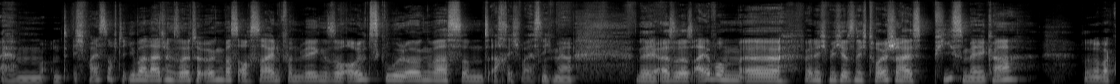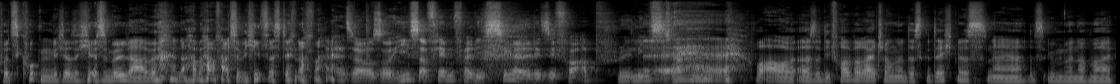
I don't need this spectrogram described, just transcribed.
Ähm, und ich weiß noch, die Überleitung sollte irgendwas auch sein, von wegen so Oldschool irgendwas und ach, ich weiß nicht mehr. Nee, also das Album, äh, wenn ich mich jetzt nicht täusche, heißt Peacemaker sondern mal kurz gucken, nicht, dass ich hier jetzt Müll habe. Aber warte, wie hieß das denn nochmal? Also, so hieß auf jeden Fall die Single, die sie vorab released äh, hatten. Wow, also die Vorbereitung und das Gedächtnis, naja, das üben wir nochmal.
